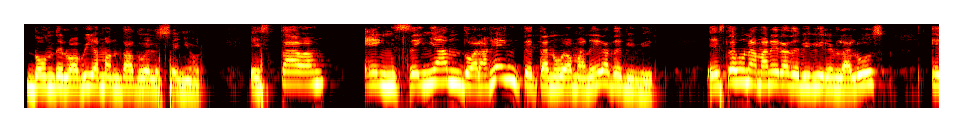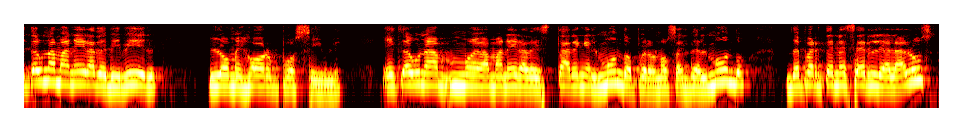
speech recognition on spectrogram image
Donde lo había mandado el Señor. Estaban enseñando a la gente esta nueva manera de vivir. Esta es una manera de vivir en la luz esta es una manera de vivir lo mejor posible. Esta es una nueva manera de estar en el mundo, pero no ser del mundo, de pertenecerle a la luz,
